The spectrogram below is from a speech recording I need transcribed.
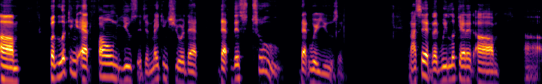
Um, but looking at phone usage and making sure that that this tool that we're using. And I said that we look at it um, uh,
